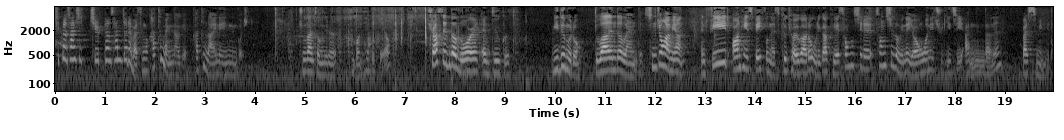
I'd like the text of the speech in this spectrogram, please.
10편 37편 3절의 말씀과 같은 맥락에, 같은 라인에 있는 것이죠. 중간 정리를 한번 해볼게요. Trust in the Lord and do good. 믿음으로 dwell in the land. 순종하면 and feed on his faithfulness. 그 결과로 우리가 그의 성실에, 성실로 인해 영원히 줄이지 않는다는 말씀입니다.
